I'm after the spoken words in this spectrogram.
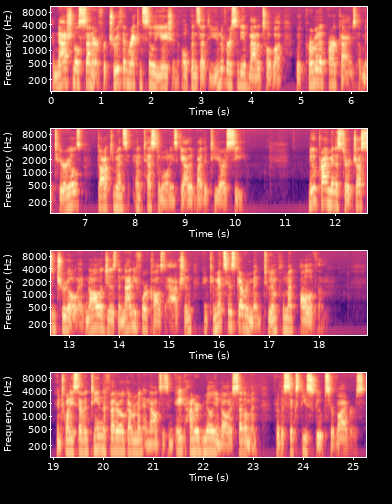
a National Center for Truth and Reconciliation opens at the University of Manitoba with permanent archives of materials, documents, and testimonies gathered by the TRC. New Prime Minister Justin Trudeau acknowledges the 94 calls to action and commits his government to implement all of them. In 2017, the federal government announces an $800 million settlement for the 60 Scoop survivors.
